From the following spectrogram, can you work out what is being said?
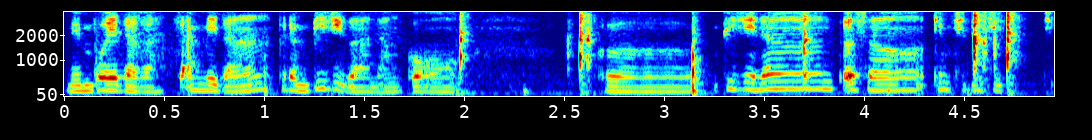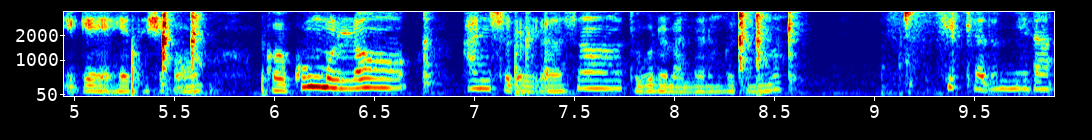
멘보에다가 짭니다. 그럼 비지가 남고 그 비지는 떠서 김치비지찌개 해 드시고 그 국물로 간수를 넣어서 두부를 만드는 거죠. 식혀둡니다.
